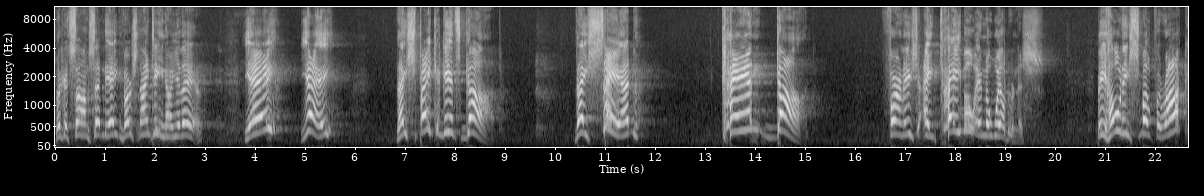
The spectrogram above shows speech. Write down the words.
Look at Psalm 78 and verse 19. Are you there? Yea, yea, they spake against God. They said, Can God furnish a table in the wilderness? Behold, he smote the rock,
